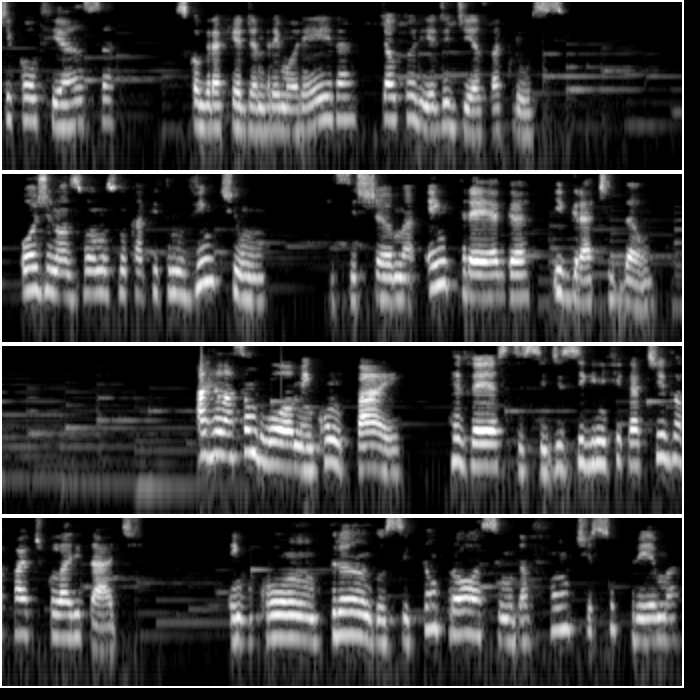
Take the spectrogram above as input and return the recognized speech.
de Confiança, discografia de André Moreira, de autoria de Dias da Cruz. Hoje nós vamos no capítulo 21, que se chama Entrega e Gratidão. A relação do homem com o Pai reveste-se de significativa particularidade. Encontrando-se tão próximo da fonte suprema,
